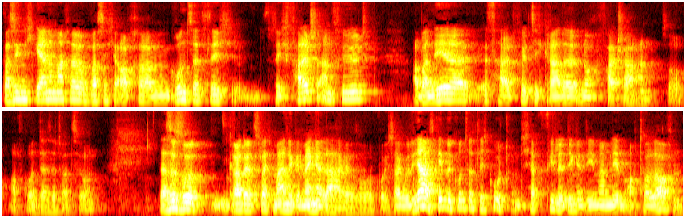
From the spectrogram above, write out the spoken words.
was ich nicht gerne mache, was sich auch ähm, grundsätzlich sich falsch anfühlt. Aber Nähe ist halt, fühlt sich gerade noch falscher an, so aufgrund der Situation. Das ist so gerade jetzt vielleicht meine Gemengelage, so, wo ich sagen würde, ja, es geht mir grundsätzlich gut und ich habe viele Dinge, die in meinem Leben auch toll laufen.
